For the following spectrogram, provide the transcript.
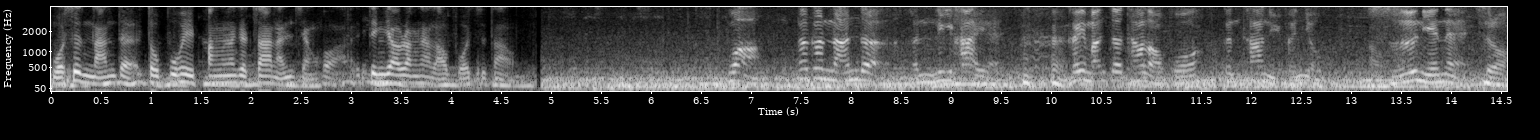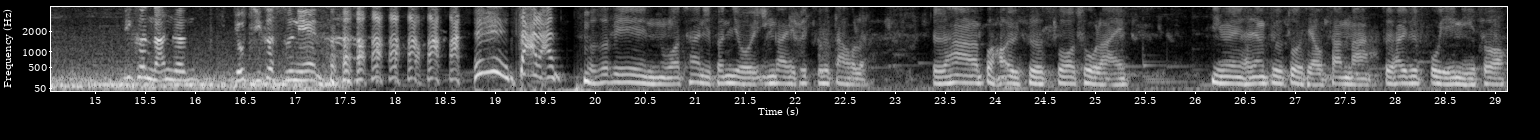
我是男的，都不会帮那个渣男讲话，一定要让他老婆知道。哇，那个男的很厉害耶，可以瞒着他老婆跟他女朋友十年呢。是咯，一个男人有几个十年？渣男。我这边我猜你朋友应该也是知道了，只是他不好意思说出来，因为好像是做小三嘛，所以他一直敷衍你说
